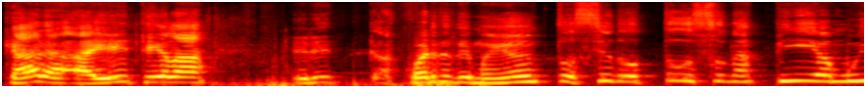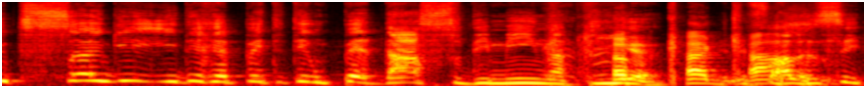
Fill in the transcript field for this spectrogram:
Cara, aí tem lá, ele acorda de manhã, tossindo tuço na pia, muito sangue, e de repente tem um pedaço de mim na pia. Cagaço. Ele fala assim,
